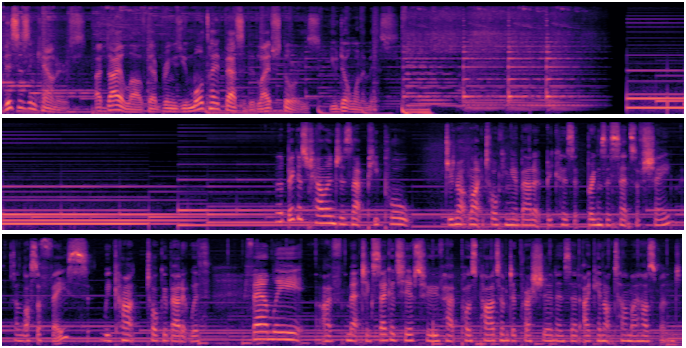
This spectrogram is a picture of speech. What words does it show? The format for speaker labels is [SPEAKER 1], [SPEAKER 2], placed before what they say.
[SPEAKER 1] This is Encounters, a dialogue that brings you multifaceted life stories you don't want to miss.
[SPEAKER 2] The biggest challenge is that people do not like talking about it because it brings a sense of shame, a loss of face. We can't talk about it with family. I've met executives who've had postpartum depression and said, I cannot tell my husband.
